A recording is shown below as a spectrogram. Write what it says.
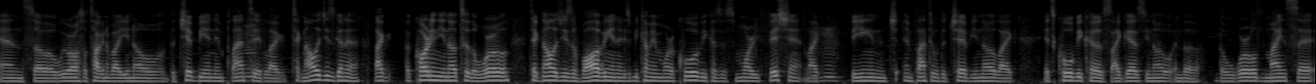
And so we were also talking about you know the chip being implanted. Mm-hmm. Like technology is gonna like according you know to the world, technology is evolving and it's becoming more cool because it's more efficient. Like Mhm. being ch- implanted with a chip, you know, like it's cool because I guess you know in the the world mindset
